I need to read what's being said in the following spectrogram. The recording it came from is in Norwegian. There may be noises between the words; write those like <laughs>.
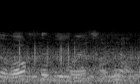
der Woche wieder.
